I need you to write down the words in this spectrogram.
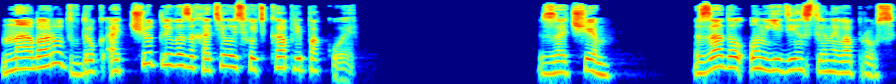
Наоборот, вдруг отчетливо захотелось хоть капли покоя. «Зачем?» — задал он единственный вопрос.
